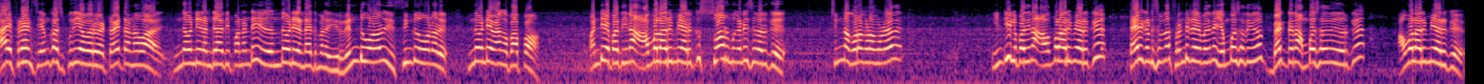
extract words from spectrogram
ஹாய் ஃப்ரெண்ட்ஸ் எம்காஸ் புதிய வருவே. டொயட்டா நோவா இந்த வண்டி ரெண்டாயிரத்தி பன்னெண்டு இந்த வண்டி ரெண்டாயிரத்தி பன்னெண்டு. இது ரெண்டு ஓனர் இது சிங்கிள் ஓனர் இந்த வண்டியை வாங்க பார்ப்போம். வண்டியை பார்த்தீங்கன்னா அவ்வளோ அருமையாக இருக்குது ஷோரூம் கண்டிஷனில் இருக்குது சின்ன குறை கூட கிடையாது. இன்டீரியல் பார்த்தீங்கன்னா அவ்வளோ அருமையாக இருக்குது டயர் கண்டிஷன் தான் ஃப்ரண்ட் டயர் பார்த்தீங்கன்னா எண்பது சதவீதம் பேக் டயர் ஐம்பது சதவீதம் இருக்குது அவ்வளோ அருமையாக இருக்குது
